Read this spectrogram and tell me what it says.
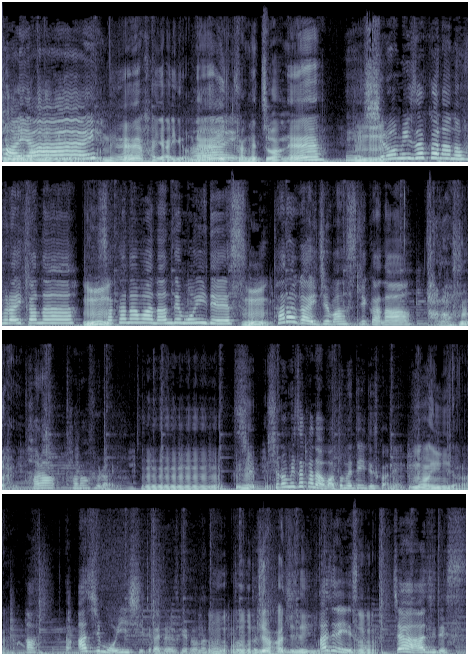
早い。ね早いよね、はい。一ヶ月はね、えーうん。白身魚のフライかな、うん。魚は何でもいいです、うん。タラが一番好きかな。タラフライ。タラタラフライ。えー、白身魚はまとめていいですかね？まあいいんじゃない？あアジもいいしって書いてあるんですけどなんか、うんうん。じゃあアジでいいアジでいい。です。か、うん。じゃあアジです。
